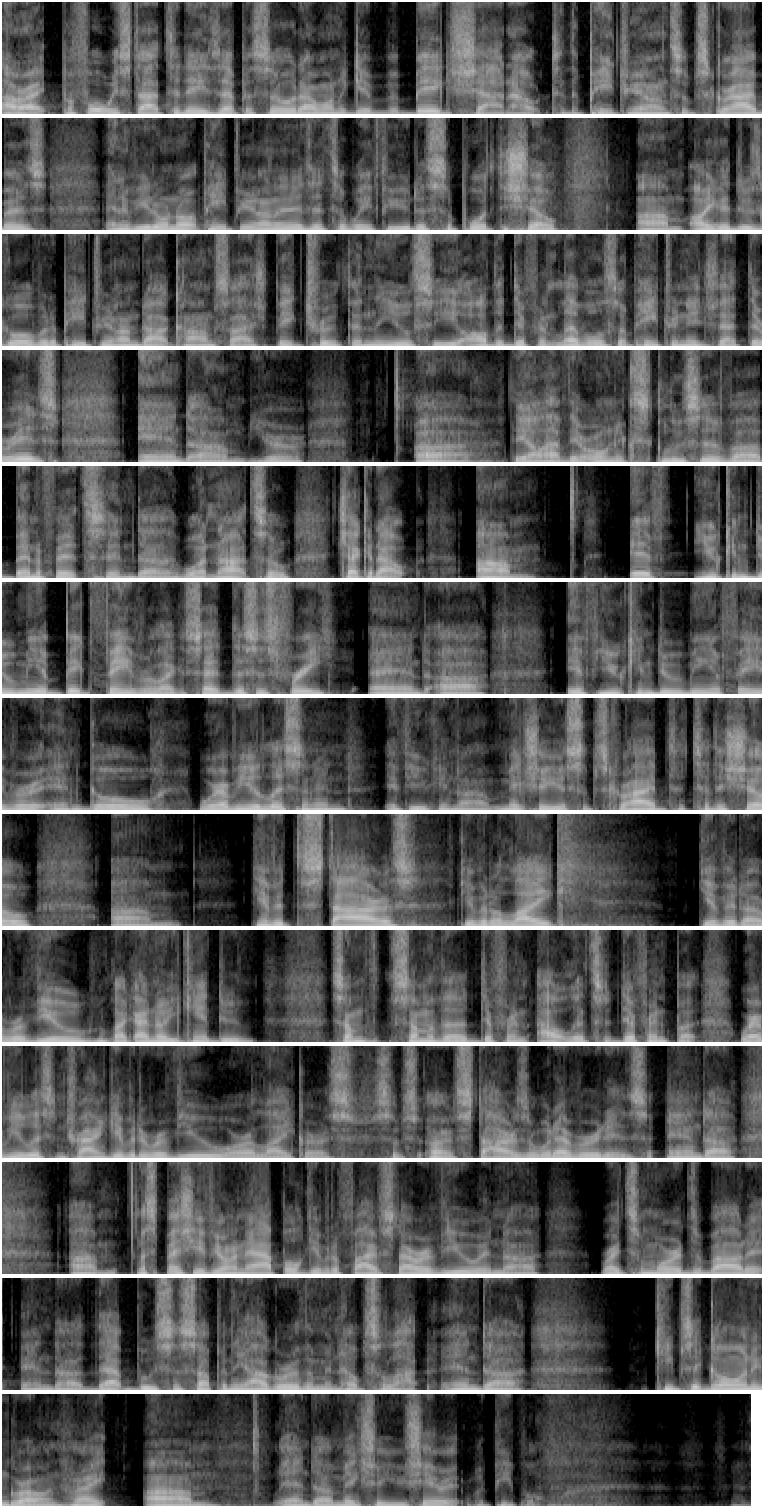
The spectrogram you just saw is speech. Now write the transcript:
All right, before we start today's episode, I want to give a big shout out to the Patreon subscribers. And if you don't know what Patreon is, it's a way for you to support the show. Um, all you gotta do is go over to patreon.com slash big truth and then you'll see all the different levels of patronage that there is. And um, your uh, they all have their own exclusive uh, benefits and uh, whatnot. So check it out. Um, if you can do me a big favor, like I said, this is free. And uh, if you can do me a favor and go wherever you're listening, if you can uh, make sure you're subscribed to the show, um, give it the stars, give it a like, give it a review. Like I know you can't do some some of the different outlets are different, but wherever you listen, try and give it a review or a like or or stars or whatever it is. And uh, um, especially if you're on Apple, give it a five star review and uh, write some words about it, and uh, that boosts us up in the algorithm and helps a lot and uh, keeps it going and growing. Right. Um, and uh, make sure you share it with people.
